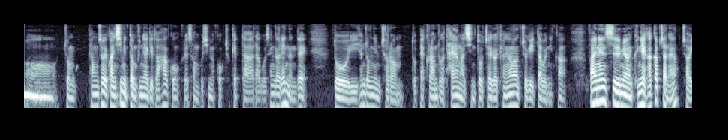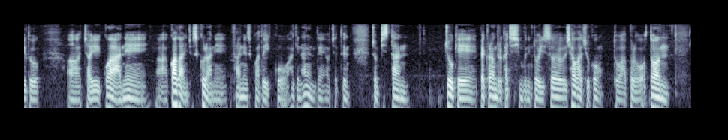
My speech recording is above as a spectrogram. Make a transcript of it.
음, 어, 좀 평소에 관심 있던 분야기도 하고 그래서 모시면 꼭 좋겠다라고 생각을 했는데 또 이 현종님처럼 또 background가 다양하신 또 제가 경영학 쪽에 있다 보니까 finance면 굉장히 가깝잖아요. 저희도 어, 저희 과 안에 아, 과가 아니죠. school 안에 finance 과도 있고 하긴 하는데 어쨌든 좀 비슷한 쪽에 background를 가지신 분이 또 있으셔가지고 또 앞으로 어떤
